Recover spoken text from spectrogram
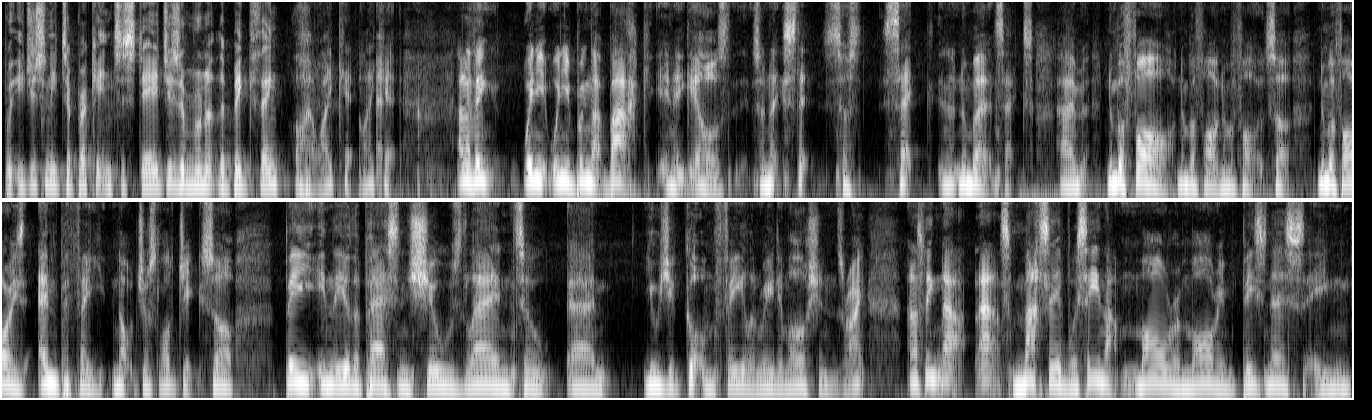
but you just need to break it into stages and run at the big thing. Oh, I like it. I like it. And I think when you when you bring that back in it goes so next step so sex number sex um number four number four number four. So number four is empathy not just logic. So be in the other person's shoes learn to um use your gut and feel and read emotions right? And i think that that's massive. We're seeing that more and more in business in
